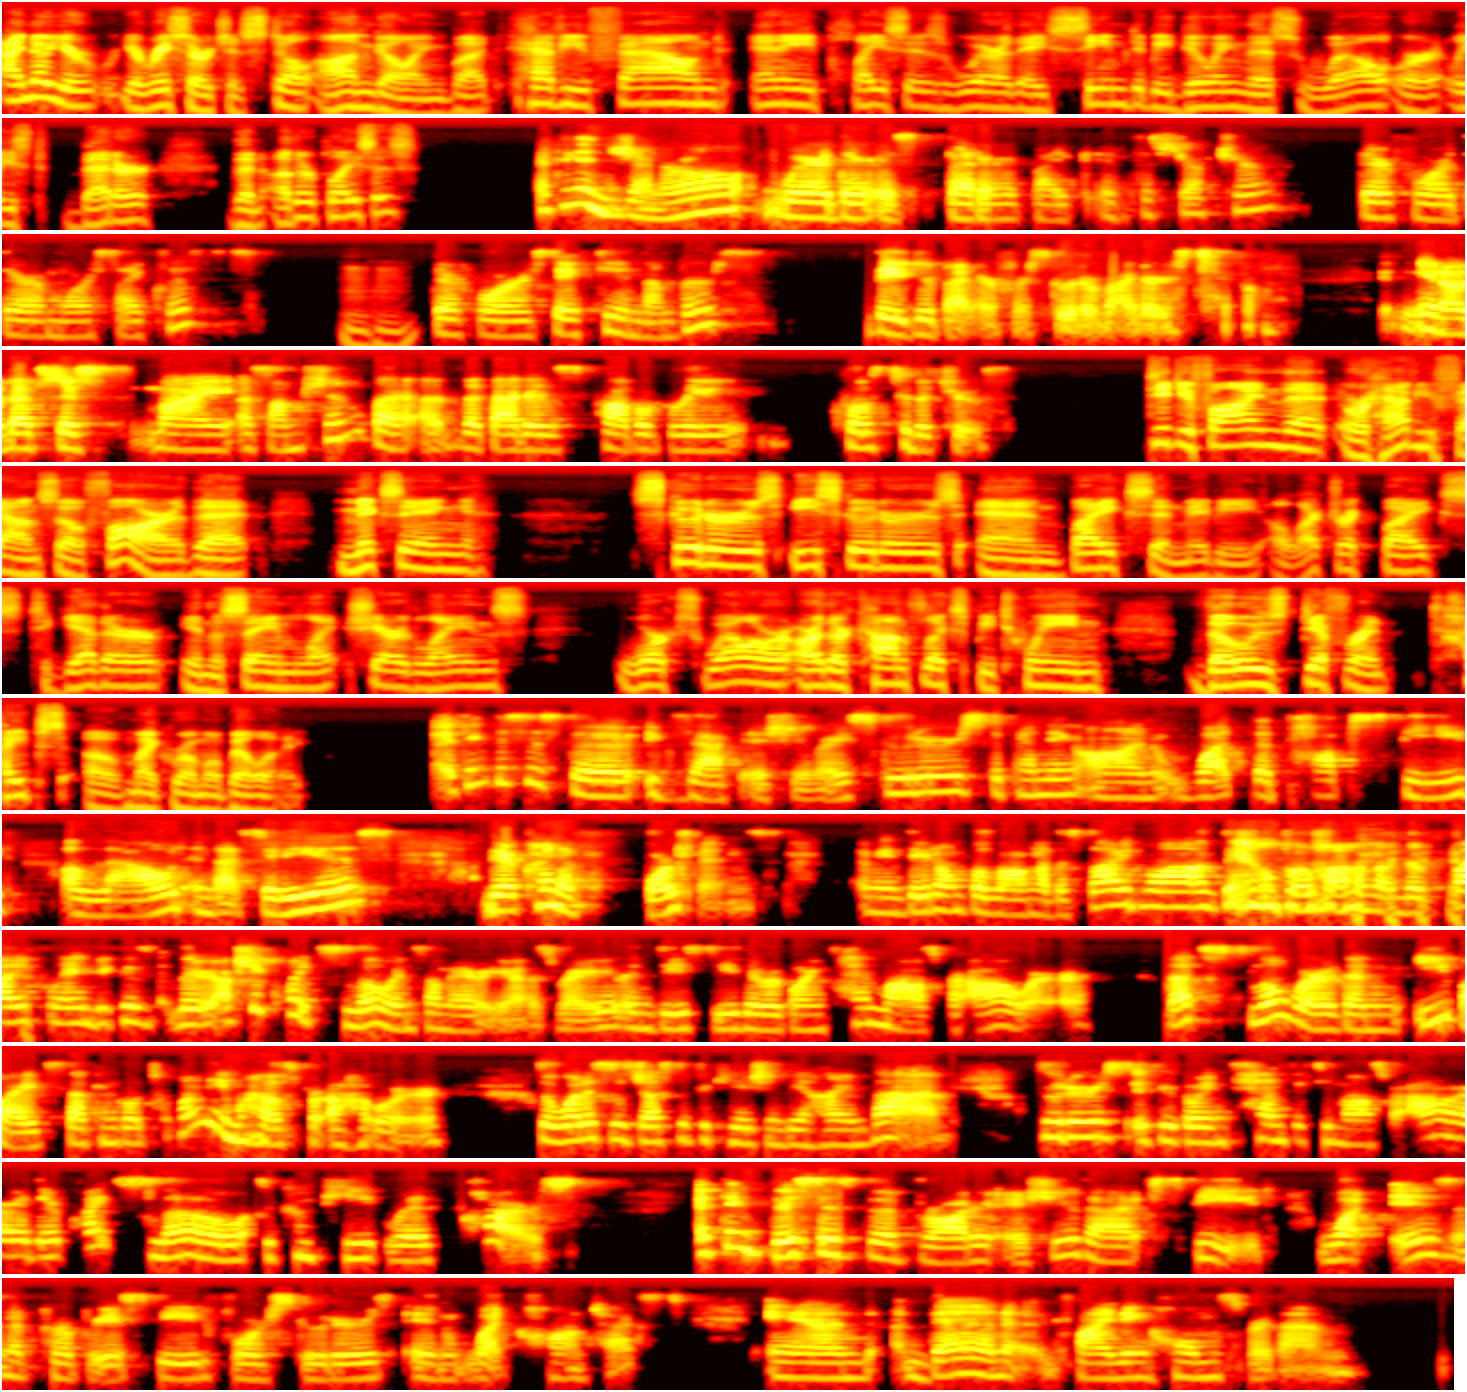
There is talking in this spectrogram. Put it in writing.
I know your your research is still ongoing, but have you found any places where they seem to be doing this well, or at least better than other places? I think in general, where there is better bike infrastructure, therefore there are more cyclists, mm-hmm. therefore safety in numbers, they do better for scooter riders too. You know, that's just my assumption, but uh, that that is probably close to the truth did you find that, or have you found so far that mixing scooters, e scooters, and bikes, and maybe electric bikes together in the same la- shared lanes works well, or are there conflicts between those different types of micromobility? I think this is the exact issue, right? Scooters, depending on what the top speed allowed in that city is, they're kind of orphans. I mean, they don't belong on the sidewalk, they don't belong on the bike lane because they're actually quite slow in some areas, right? In DC, they were going 10 miles per hour. That's slower than e bikes that can go 20 miles per hour. So, what is the justification behind that? Scooters, if you're going 10, 15 miles per hour, they're quite slow to compete with cars. I think this is the broader issue that speed. What is an appropriate speed for scooters in what context? And then finding homes for them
